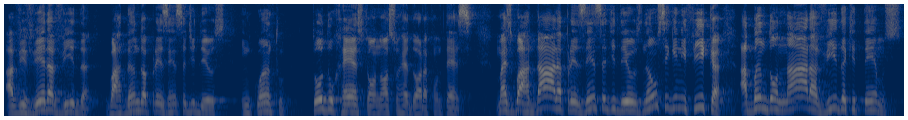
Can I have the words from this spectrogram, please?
a viver a vida, guardando a presença de Deus enquanto todo o resto ao nosso redor acontece. Mas guardar a presença de Deus não significa abandonar a vida que temos.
